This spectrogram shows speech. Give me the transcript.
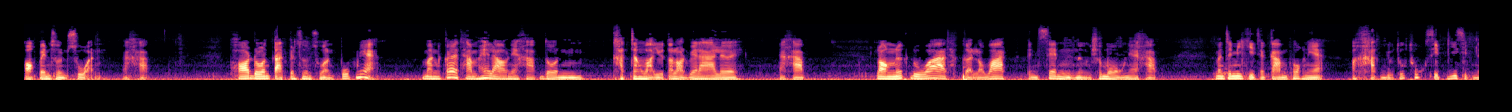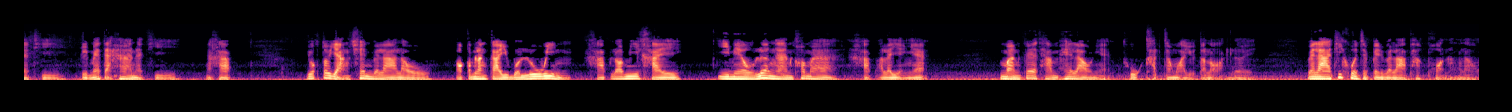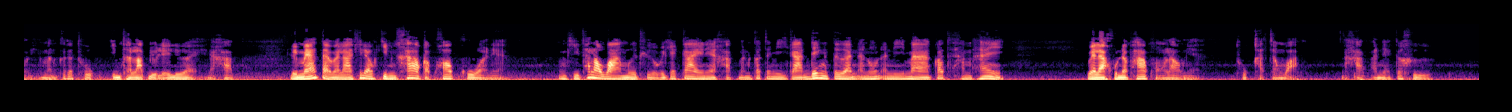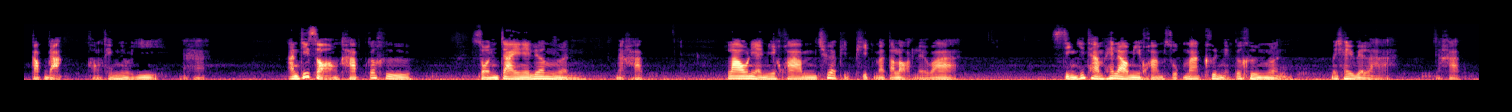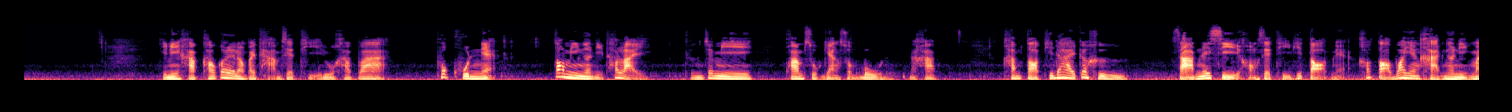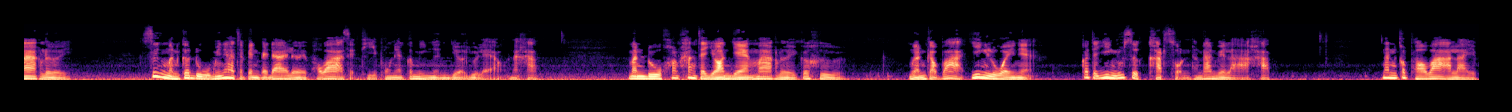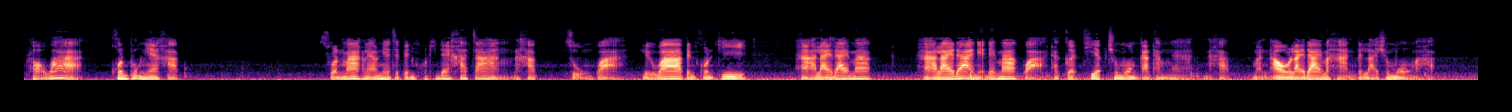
ออกเป็นส่วนๆนะครับ พอโดนตัดเป็นส่วนๆปุ๊บเนี่ยมันก็จะทำให้เราเนี่ยครับโดนขัดจังหวะอยู่ตลอดเวลาเลยนะครับ ลองนึกดูว่าถ้าเกิดเราวาดเป็นเส้นหนึ่งชั่วโมงเนี่ยครับมันจะมีกิจกรรมพวกนี้ มาขัดอยู่ทุก ๆ 10-20 นาที หรือแม้แต่ 5 นาทีนะครับยกตัวอย่างเช่น เวลาเราออกกำลังกายอยู่บนลู่วิ่งครับแล้วมีใครอีเมลเรื่องงานเข้ามาครับอะไรอย่างเงี้ยมันก็จะทำให้เราเนี่ยถูกขัดจังหวะอยู่ตลอดเลย เวลาที่ควรจะเป็นเวลาพักผ่อนของเราเนี่ยมันก็จะถูกอินเทอร์รับอยู่เรื่อยๆนะครับหรือแม้แต่เวลาที่เรากินข้าวกับครอบครัวเนี่ยบางทีถ้าเราวางมือถือไว้ใกล้ๆเนี่ยครับมันก็จะมีการเด้งเตือนอันนู้นอันนี้มาก็จะทำให้เวลาคุณภาพของเราเนี่ยถูกขัดจังหวะ นะครับอันนี้ก็คือกับดักของเทคโนโลยีนะฮะอันที่สองครับก็คือสนใจในเรื่องเงินนะครับ เราเนี่ยมีความเชื่อผิดๆมาตลอดเลยว่า สิ่งที่ทำให้เรามีความสุขมากขึ้นเนี่ยก็คือเงินไม่ใช่เวลานะครับ ทีนี้ครับเขาก็เลยลองไปถามเศรษฐีดูครับว่า พวกคุณเนี่ยต้องมีเงินอีกเท่าไหร่ ถึงจะมีความสุขอย่างสมบูรณ์นะครับคำตอบที่ได้ก็คือ สามในสี่ของเศรษฐีที่ตอบเนี่ยเขาตอบว่ายังขาดเงินอีกมากเลย ซึ่งมันก็ดูไม่น่าจะเป็นไปได้เลย เพราะว่าเศรษฐีพวกนี้ก็มีเงินเยอะอยู่แล้วนะครับ มันดูค่อนข้างจะย้อนแย้งมากเลยก็คือ เหมือนกับว่ายิ่งรวยเนี่ย ก็จะยิ่งรู้สึกขัดสนทางด้านเวลาครับ นั่นก็เพราะว่าอะไร เพราะว่าคนพวกนี้ครับ ส่วนมากแล้วเนี่ยจะเป็นคนที่ได้ค่าจ้างนะครับ สูงกว่า หรือว่าเป็นคนที่หารายได้มาก หารายได้เนี่ยได้มากกว่า ถ้าเกิดเทียบชั่วโมงการทำงานนะครับ เหมือนเอารายได้มาหารเป็นรายชั่วโมงอะครับ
